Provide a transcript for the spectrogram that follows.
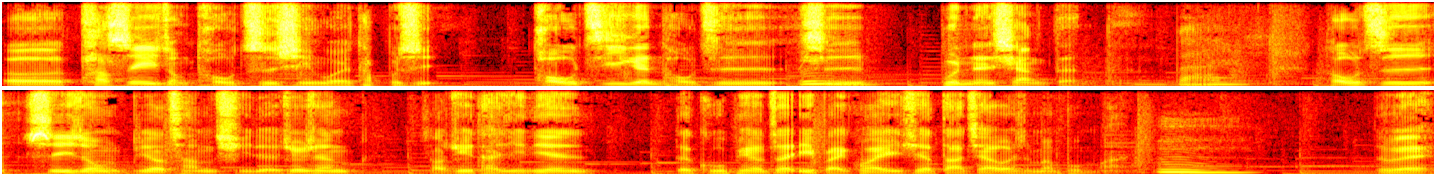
呃，它是一种投资行为，它不是投机跟投资是不能相等的，明白。投资是一种比较长期的，就像早期台积电的股票在一百块以下，大家为什么不买？嗯，对不对？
